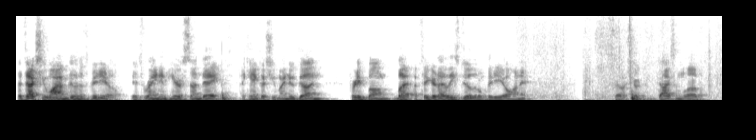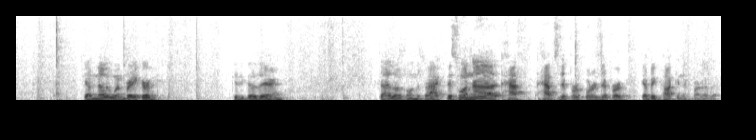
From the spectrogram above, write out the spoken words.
That's actually why I'm doing this video. It's raining here Sunday. I can't go shoot my new gun. Pretty bummed, but I figured I'd at least do a little video on it. So I should Dye some love. Got another windbreaker. Good to go there. Dye logo on the back. This one, uh, half half zipper, quarter zipper. Got a big pocket in the front of it.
